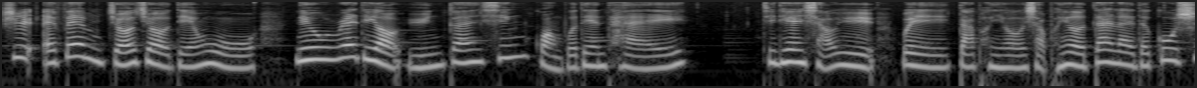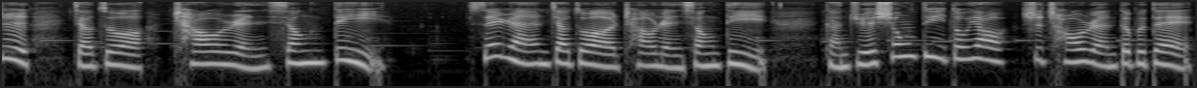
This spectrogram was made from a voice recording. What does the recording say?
是 FM 九九点五 New Radio 云端新广播电台。今天小雨为大朋友、小朋友带来的故事叫做《超人兄弟》。虽然叫做超人兄弟，感觉兄弟都要是超人，对不对？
